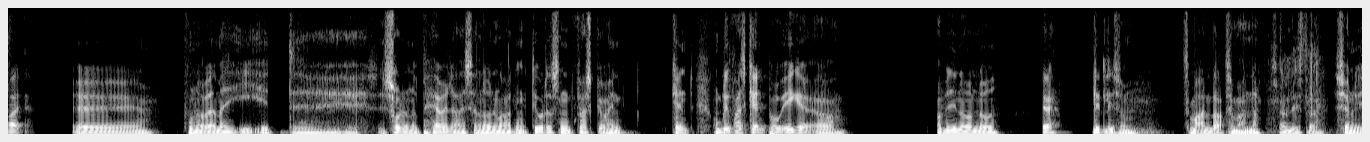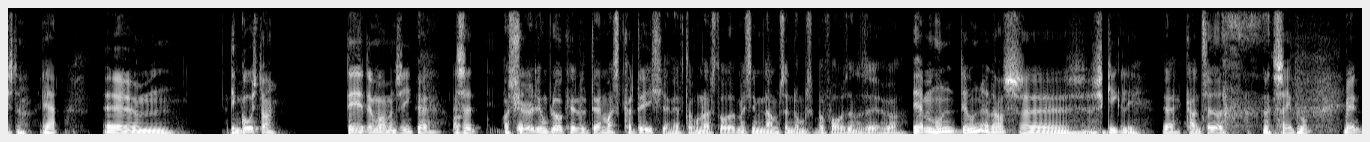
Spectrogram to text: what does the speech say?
Nej. Øh, hun har været med i et, øh, jeg tror det var noget Paradise eller noget i den retning. Det var da sådan, først gjorde hende kendt. Hun blev faktisk kendt på ikke at, at vide noget om noget. Ja. Lidt ligesom Som andre. som andre Journalister. journalister. Ja. Øhm, det er en god historie. Det, det må man sige. Ja, Altså, og Shirley, hun blev kaldt Danmarks Kardashian, efter hun har stået med sin namse-numse på forsiden og se og høre. jamen, hun, det, hun er da også øh, skikkelig Ja, garanteret. se på. Men,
